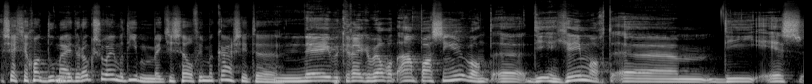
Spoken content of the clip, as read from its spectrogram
Zeg je gewoon, doe mij er ook zo een? Want die hebben een beetje zelf in elkaar zitten. Nee, we krijgen wel wat aanpassingen. Want uh, die in Gemert, uh, die is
